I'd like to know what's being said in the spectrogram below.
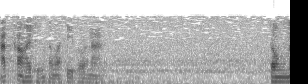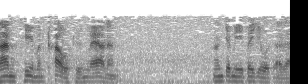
หัดเข้าให้ถึงสมาธิภาวนา ตรงนั้นที่มันเข้าถึงแล้วนั้นมันจะมีประโยชน์อะไร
